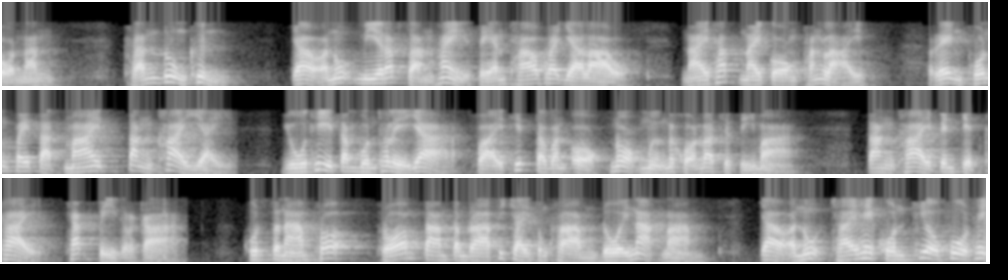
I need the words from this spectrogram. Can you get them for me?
ก่อนนั้น ครั้นรุ่งขึ้น เจ้าอนุมีรับสั่งให้แสนเท้าพระยาลาว นายทัพนายกองทั้งหลาย เร่งพ้นไปตัดไม้ตั้งค่ายใหญ่ อยู่ที่ตำบลทะเลย่าฝ่ายทิศตะวันออกนอกเมืองนครราชสีมา ตั้งค่ายเป็นเจ็ดค่าย ชักปีกระกา ขุดสนามเพราะพร้อมตามตำราพิชัยสงครามโดยนาคนาม เจ้าอนุใช้ให้คนเที่ยวพูดให้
